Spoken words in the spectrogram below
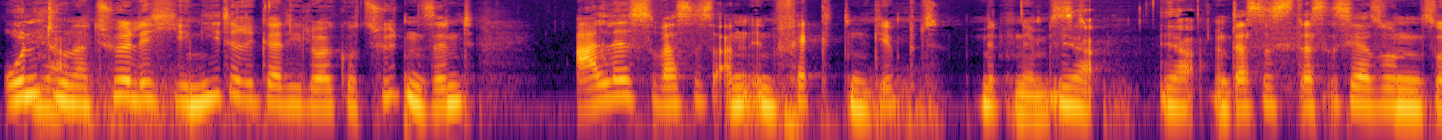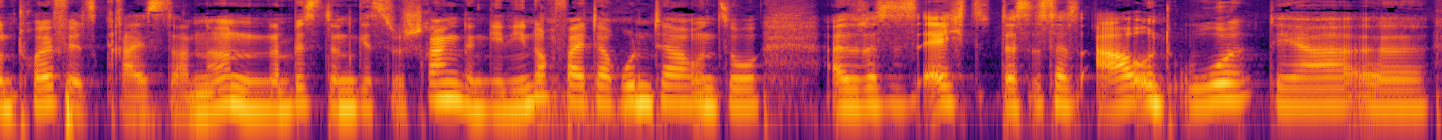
Und ja. du natürlich, je niedriger die Leukozyten sind, alles, was es an Infekten gibt, mitnimmst. Ja, ja. Und das ist, das ist ja so ein, so ein Teufelskreis dann, ne? Und dann bist, dann gehst du Schrank, dann gehen die noch weiter runter und so. Also das ist echt, das ist das A und O der äh,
